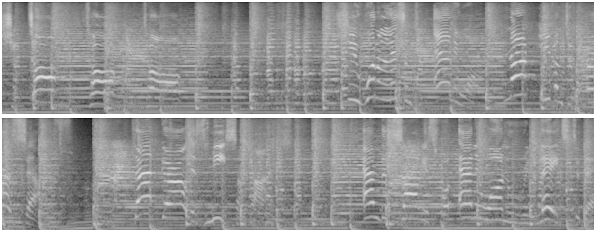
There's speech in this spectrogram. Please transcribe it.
She talk, talk, talk. She wouldn't listen to anyone, not even to herself. That girl is me sometimes. And the song is for anyone who relates to that.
